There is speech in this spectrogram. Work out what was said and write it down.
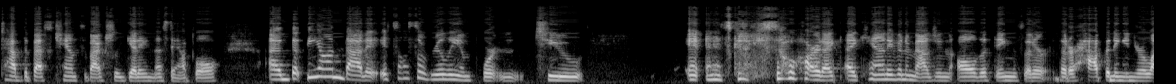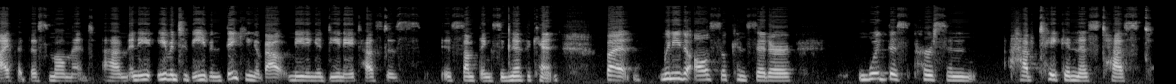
to have the best chance of actually getting the sample. Um, but beyond that, it, it's also really important to and, and it's going to be so hard. I, I can't even imagine all the things that are that are happening in your life at this moment, um, and e- even to be even thinking about needing a DNA test is is something significant. But we need to also consider: would this person have taken this test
